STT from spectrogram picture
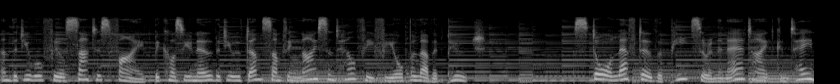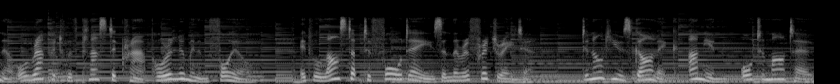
and that you will feel satisfied because you know that you have done something nice and healthy for your beloved pooch. Store leftover pizza in an airtight container or wrap it with plastic wrap or aluminum foil. It will last up to four days in the refrigerator. Do not use garlic, onion, or tomato,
